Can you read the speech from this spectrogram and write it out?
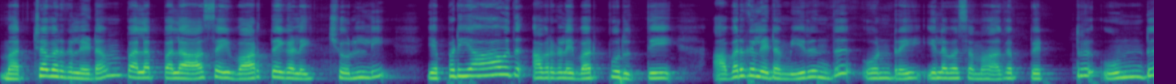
மற்றவர்களிடம் பல பல ஆசை வார்த்தைகளை சொல்லி எப்படியாவது அவர்களை வற்புறுத்தி அவர்களிடம் இருந்து ஒன்றை இலவசமாக பெற்று உண்டு.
